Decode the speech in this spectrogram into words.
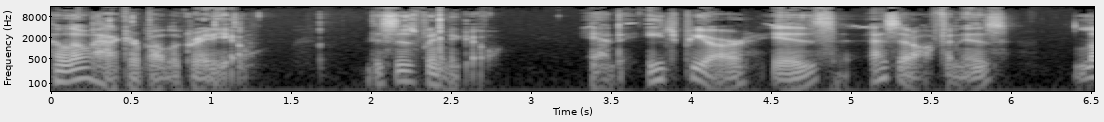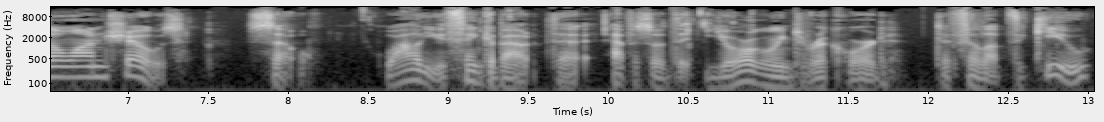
Hello, Hacker Public Radio. This is Windigo, and HPR is, as it often is, low on shows. So, while you think about the episode that you're going to record to fill up the queue,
